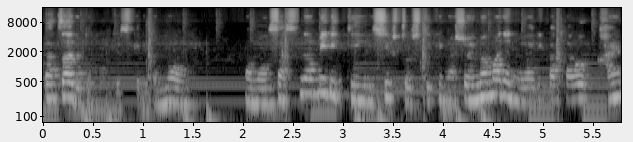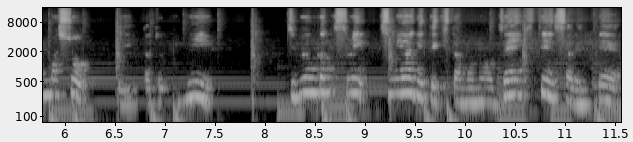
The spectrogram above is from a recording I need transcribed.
2つあると思うんですけれどもあのサステナビリティにシフトしていきましょう今までのやり方を変えましょうって言った時に自分が積み積み上げてきたものを全否定されて、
